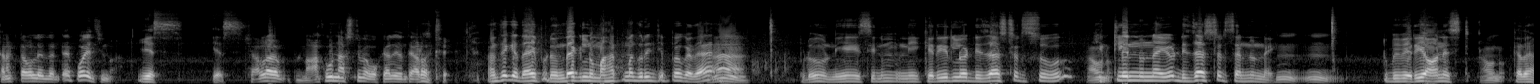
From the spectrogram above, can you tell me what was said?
కనెక్ట్ అవ్వలేదంటే పోయేది సినిమా. ఎస్ ఎస్ చాలా నాకు నష్టమే ఒకవేళ ఎంత తేడా వస్తే అంతే కదా ఇప్పుడు ఇందాక నువ్వు మహాత్మా గురించి చెప్పావు కదా. ఇప్పుడు నీ సినిమా నీ కెరీర్లో డిజాస్టర్స్ హిట్లు ఎన్ని ఉన్నాయో డిజాస్టర్స్ అన్ని ఉన్నాయి టు బి వెరీ ఆనెస్ట్ అవును. కదా?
